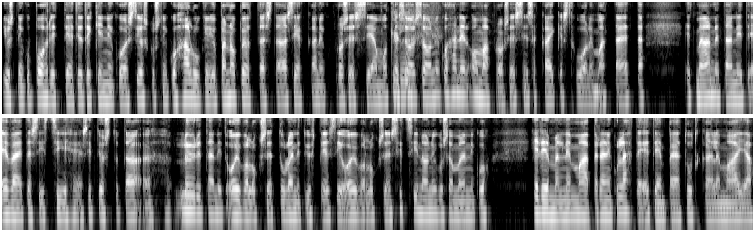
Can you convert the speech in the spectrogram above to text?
just niin kuin pohdittiin, että jotenkin niin kuin olisi joskus niin kuin halukin jopa nopeuttaa sitä asiakkaan niin kuin prosessia, mutta Kyllä. se on, se on niin kuin hänen oma prosessinsa kaikesta huolimatta, että, että me annetaan niitä eväitä siitä siihen ja sitten jos tota, löydetään niitä oivalluksia, tulee niitä yhteisiä oivalluksia, niin sitten siinä on niin kuin semmoinen niin kuin hedelmällinen maaperä niin kuin lähteä eteenpäin ja tutkailemaan ja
